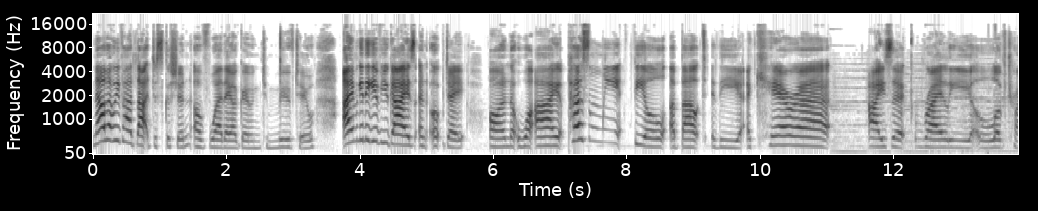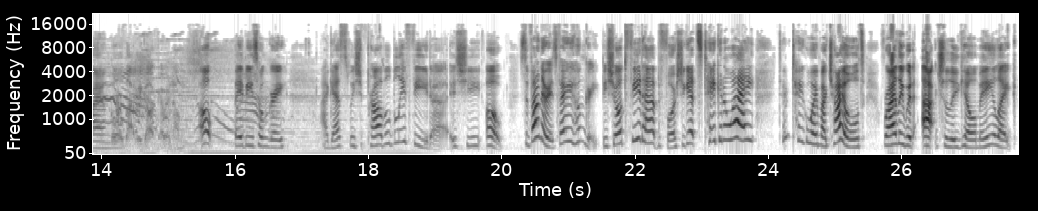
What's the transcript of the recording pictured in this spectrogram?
Now that we've had that discussion of where they are going to move to, I'm going to give you guys an update on what I personally feel about the Akira Isaac Riley love triangle that we got going on. Oh, baby's hungry. I guess we should probably feed her. Is she? Oh, Savannah is very hungry. Be sure to feed her before she gets taken away. Don't take away my child. Riley would actually kill me. Like,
